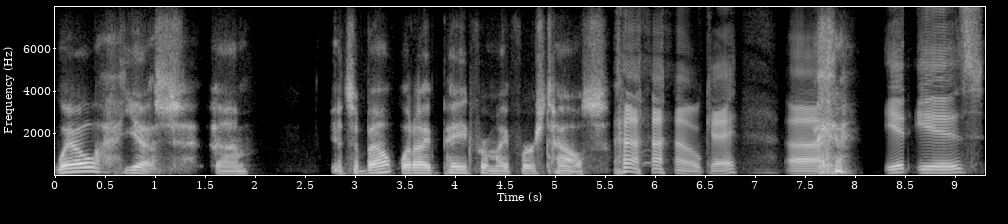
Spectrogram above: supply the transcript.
Well, yes. Um, it's about what I paid for my first house. okay. Uh, it is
